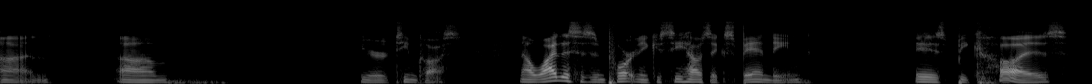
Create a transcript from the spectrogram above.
on um, your team costs. Now, why this is important, you can see how it's expanding, is because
